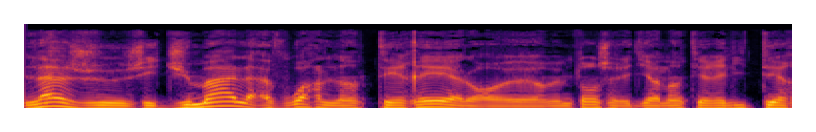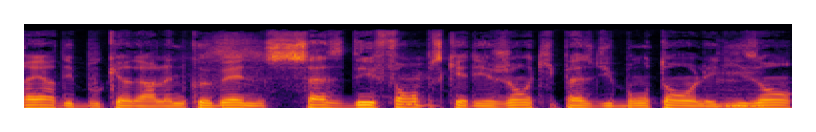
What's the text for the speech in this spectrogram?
Là, j'ai du mal à voir l'intérêt. Alors, euh, en même temps, j'allais dire l'intérêt littéraire des bouquins d'Arlan Coben. Ça se défend parce qu'il y a des gens qui passent du bon temps en les lisant,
